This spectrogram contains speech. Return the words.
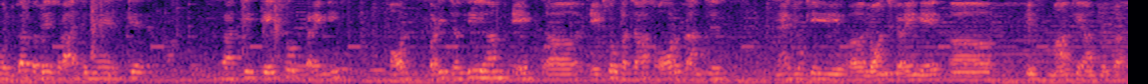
उत्तर प्रदेश राज्य में इसके साथ ही तेईस करेंगी और बड़ी जल्दी हम एक एक सौ पचास और ब्रांचेस हैं जो कि लॉन्च करेंगे इस माह के अंत तक।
